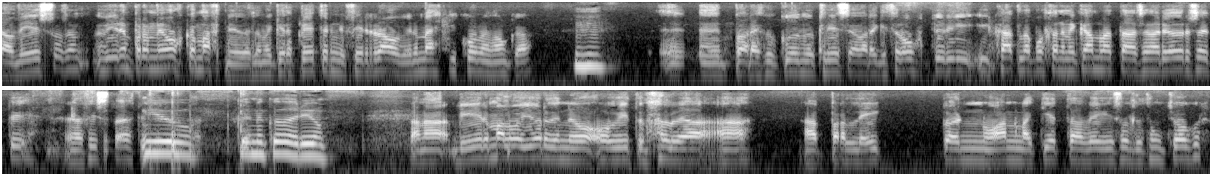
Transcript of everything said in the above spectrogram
já, við, svo sem, við erum bara með okkar markmið. Við ætlum að gera betur enn í fyrra og við erum ekki komið þangað. Mm Eh, eh, Bara eitthvað guðmur klísi að var ekki þróttur í, í kallabóltanum í gamla daga sem var í öðru sæti, eða fyrsta eftir. Jú, guð með góður, jú. Þannig að við erum alveg á jörðinu og, og vitum alveg að, að, að bara leikbönn og annað geta vegið svolítið tungt hjá okkur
